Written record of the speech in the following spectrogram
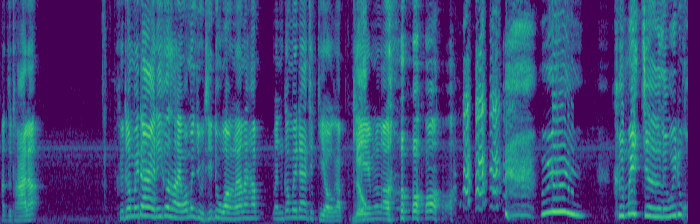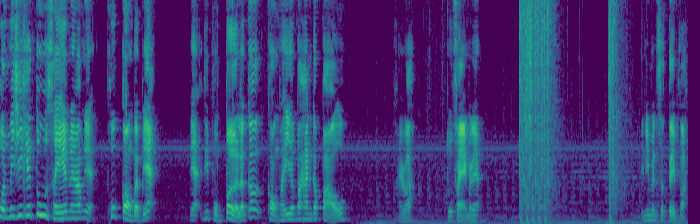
อันสุดท้ายแล้วคือถ้าไม่ได้นี่ก็แสดงว่ามันอยู่ที่ดวงแล้วนะครับ มันก็ไม่ได้จะเกี่ยวกับเกมแล้วเราเฮ้ยคือไม่เจอเลยเว้ยทุกคนไม่ใช่แค่ตู้เซฟนะครับเนี่ย พวกกล่องแบบเนี้ย เนี่ยที่ผมเปิดแล้วก็กล่องพยาบาลกระเป๋า ใครวะ ตัวแฝงไหมเนี่ยไอ้นี่มันสเต็ปวะ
